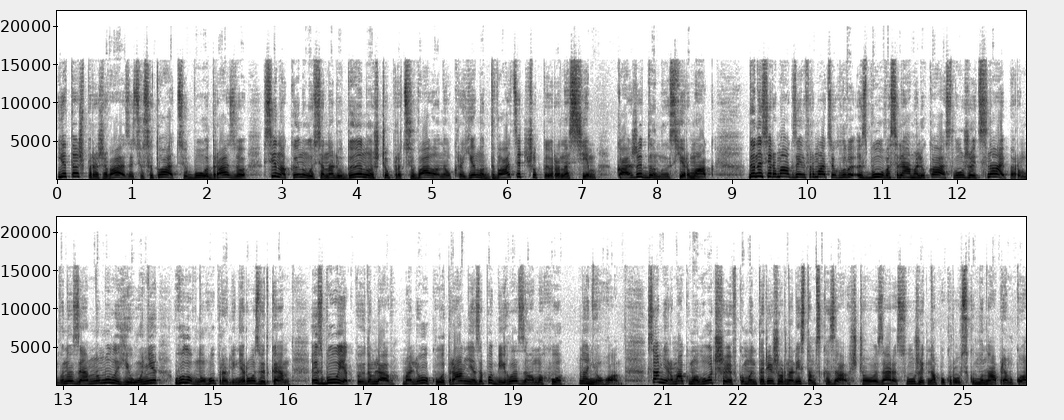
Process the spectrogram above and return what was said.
Я теж переживаю за цю ситуацію, бо одразу всі накинулися на людину, що працювала на Україну 24 на 7, каже Денис Єрмак. Денис Єрмак, за інформацією голови СБУ Василя Малюка, служить снайпером в іноземному легіоні головного управління розвідки. СБУ, як повідомляв Малюк, у травні запобігла замаху на нього. Сам Єрмак молодший в коментарі журналістам сказав, що зараз служить на Покровському напрямку.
